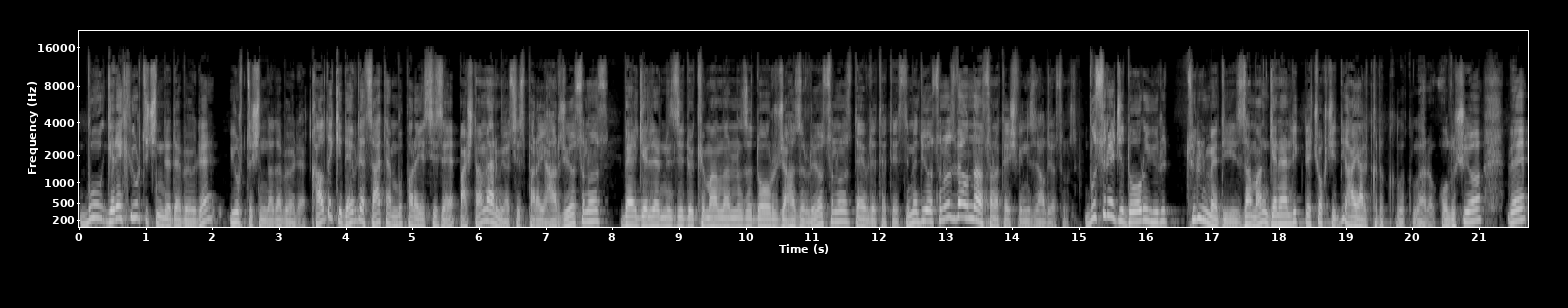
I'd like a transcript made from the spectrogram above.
Bu gerek yurt içinde de böyle, Yurt dışında da böyle. Kaldı ki devlet zaten bu parayı size baştan vermiyor. Siz parayı harcıyorsunuz. Belgelerinizi, dokümanlarınızı doğruca hazırlıyorsunuz. Devlete teslim ediyorsunuz ve ondan sonra teşvinizi alıyorsunuz. Bu süreci doğru yürütülmediği zaman genellikle çok ciddi hayal kırıklıkları oluşuyor ve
